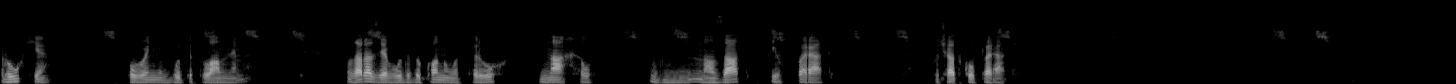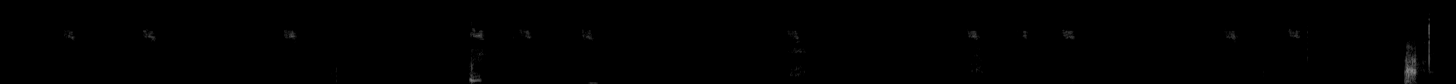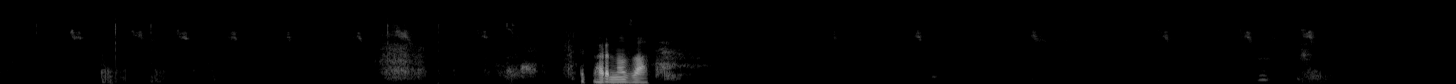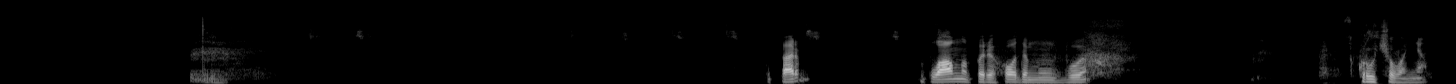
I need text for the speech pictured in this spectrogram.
рухи повинні бути плавними. Зараз я буду виконувати рух нахил назад і вперед. Спочатку вперед. Тепер назад. Тепер плавно переходимо в скручування.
